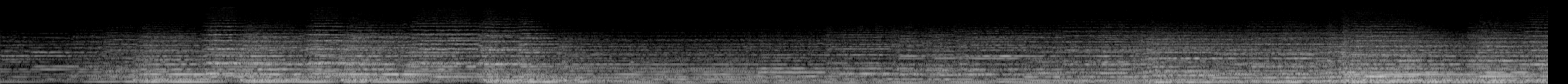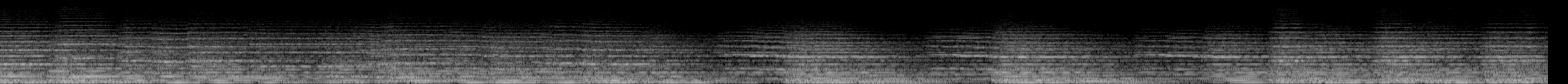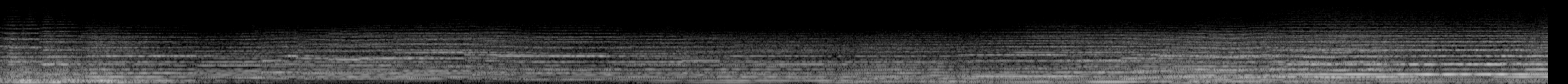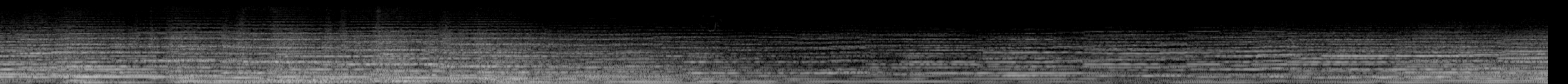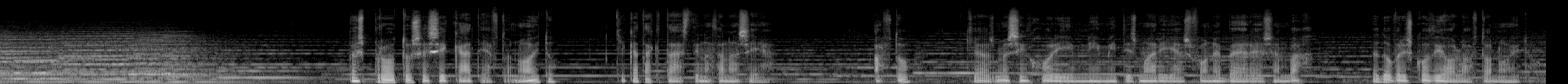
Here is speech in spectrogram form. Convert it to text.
πρώτος εσύ κάτι αυτονόητο και κατακτάς την αθανασία. Αυτό και ας με συγχωρεί η μνήμη της Μαρίας Φωνεμπέρε Εσεμπαχ δεν το βρίσκω διόλου αυτονόητο.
